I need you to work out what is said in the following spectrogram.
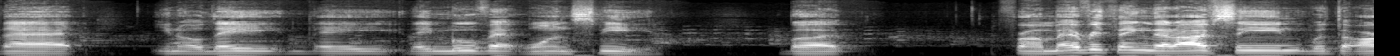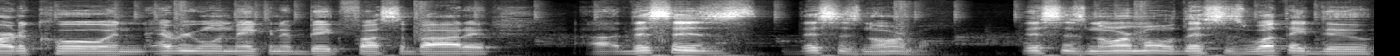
that you know they they they move at one speed. But from everything that I've seen with the article and everyone making a big fuss about it, uh, this is this is normal. This is normal. This is what they do.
